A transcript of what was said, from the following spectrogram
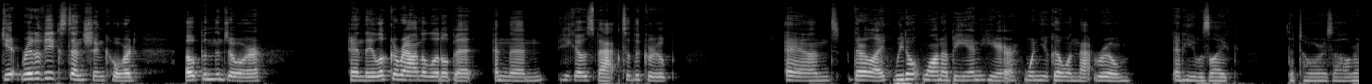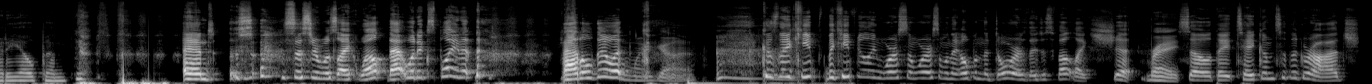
get rid of the extension cord, open the door, and they look around a little bit, and then he goes back to the group, and they're like, "We don't want to be in here when you go in that room." And he was like, "The door is already open." and s- sister was like, "Well, that would explain it. That'll do it." Oh my god. Because they keep they keep feeling worse and worse, and when they open the doors, they just felt like shit. Right. So they take him to the garage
